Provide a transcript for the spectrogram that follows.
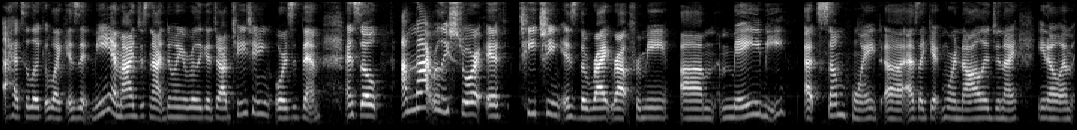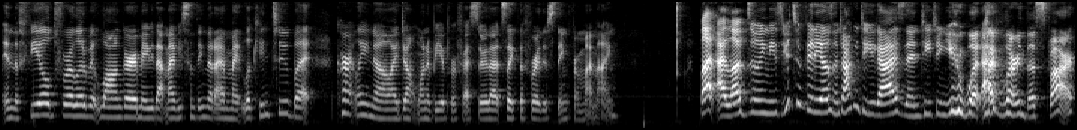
I had to look like, is it me? Am I just not doing a really good job teaching or is it them? And so I'm not really sure if teaching is the right route for me. Um, maybe at some point uh, as I get more knowledge and I, you know, am in the field for a little bit longer, maybe that might be something that I might look into. But currently, no, I don't want to be a professor. That's like the furthest thing from my mind. But I love doing these YouTube videos and talking to you guys and teaching you what I've learned thus far.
